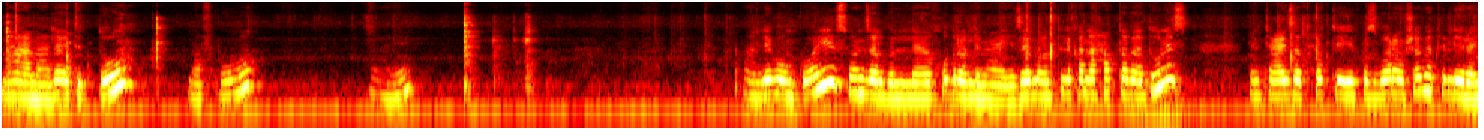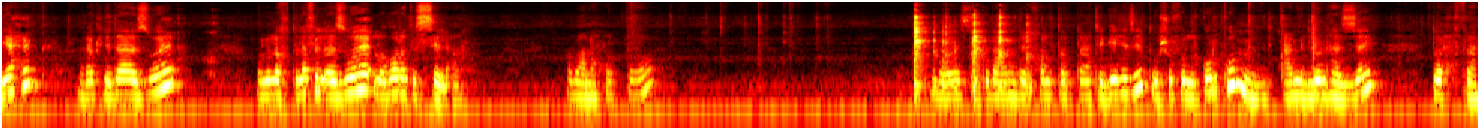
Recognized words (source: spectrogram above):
مع معلقة الثوم مفرومة. أهي. أقلبهم كويس وأنزل بالخضرة اللي معايا. زي ما قلت لك أنا حاطة بقدونس أنت عايزة تحطي كزبرة وشبت اللي يريحك. الأكل ده أذواق. ولولا اختلاف الأذواق لبارت السلعة. طبعا أحط أهو. بس كده عندي الخلطة بتاعتي جهزت وشوفوا الكركم عامل لونها إزاي. تحفة.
